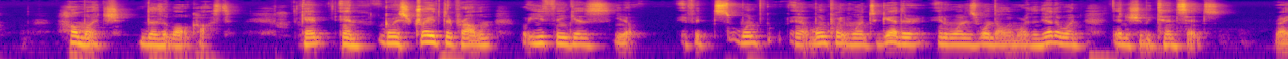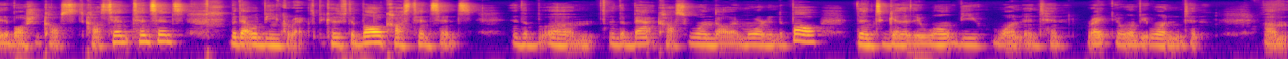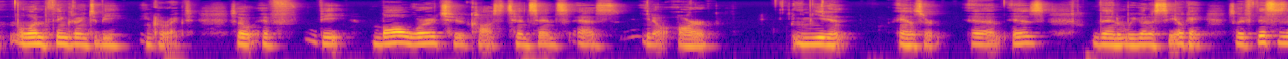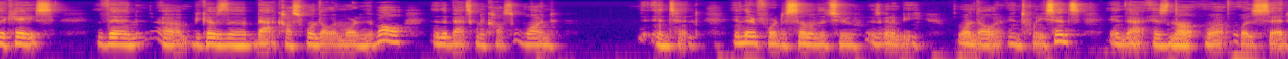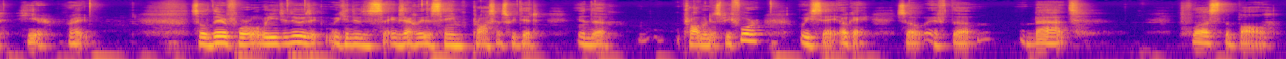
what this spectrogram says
how much does a ball cost? Okay, and going straight to the problem, what you think is, you know, if it's one uh, 1.1 together and one is one dollar more than the other one, then it should be 10 cents, right? The ball should cost cost 10, 10 cents, but that would be incorrect because if the ball costs 10 cents and the um, and the bat costs one dollar more than the ball, then together they won't be one and 10, right? It won't be one and 10. Um, one thing's going to be incorrect. So if the ball were to cost 10 cents as you know our immediate answer uh, is then we're going to see okay so if this is the case then um, because the bat costs one dollar more than the ball then the bat's going to cost one and 10 and therefore the sum of the two is going to be one dollar and 20 cents and that is not what was said here right? So therefore what we need to do is we can do this exactly the same process we did in the problem just before, we say, okay, so if the bat plus the ball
